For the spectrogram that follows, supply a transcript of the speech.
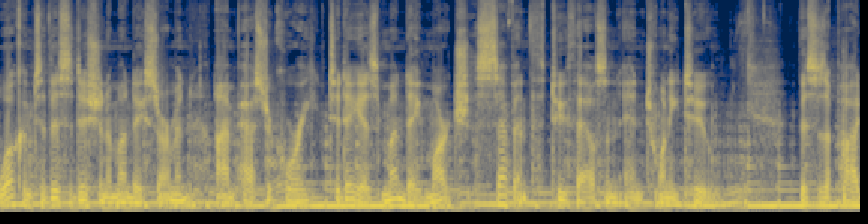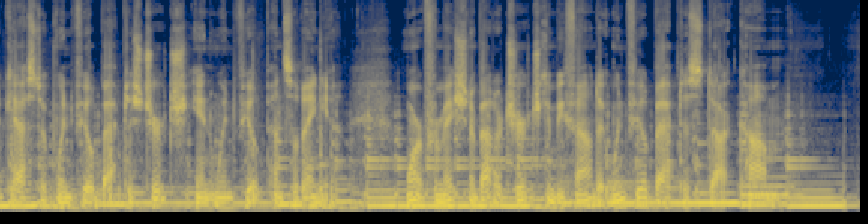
Welcome to this edition of Monday Sermon. I'm Pastor Corey. Today is Monday, March 7th, 2022. This is a podcast of Winfield Baptist Church in Winfield, Pennsylvania. More information about our church can be found at winfieldbaptist.com.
